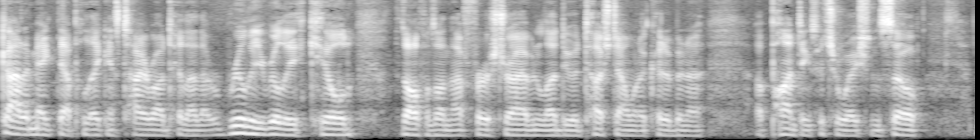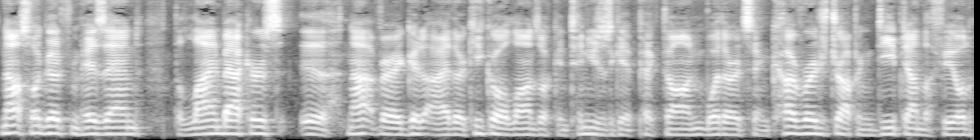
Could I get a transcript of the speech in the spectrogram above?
Got to make that play against Tyrod Taylor. That really, really killed Dolphins on that first drive and led to a touchdown when it could have been a, a punting situation. So not so good from his end. The linebackers, ugh, not very good either. Kiko Alonso continues to get picked on, whether it's in coverage, dropping deep down the field.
